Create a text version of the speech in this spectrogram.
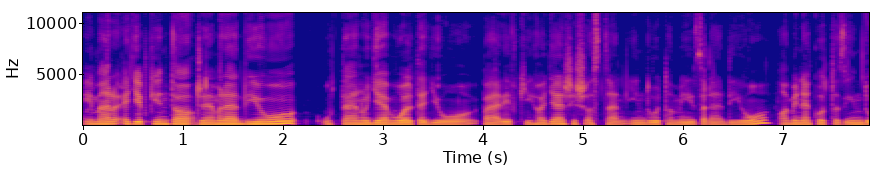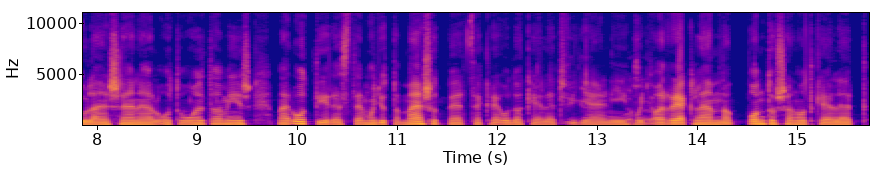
Én már egyébként a Jam Radio után ugye volt egy jó pár év kihagyás, és aztán indult a Méz Rádió, aminek ott az indulásánál ott voltam, és már ott éreztem, hogy ott a másodpercekre oda kellett figyelni, Igen, hogy a reklámnak pontosan ott kellett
